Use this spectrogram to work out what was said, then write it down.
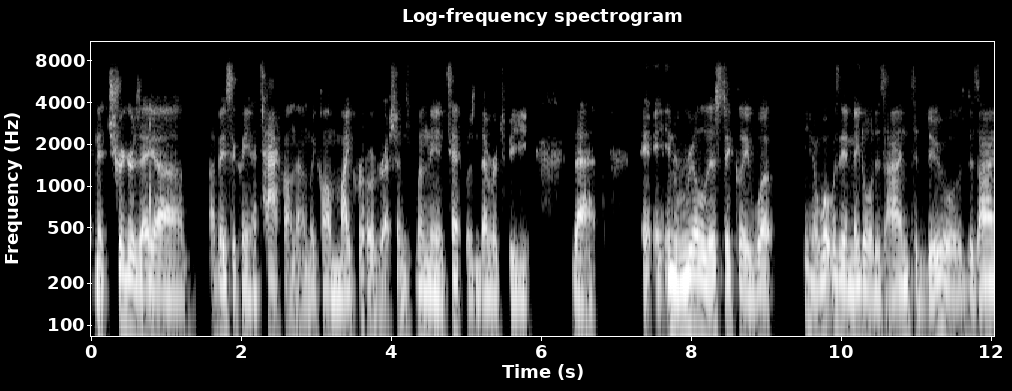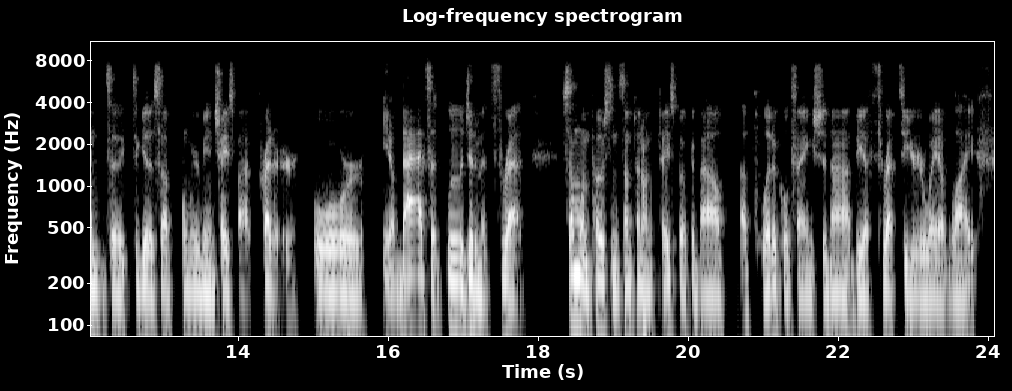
And it triggers a, uh, uh, basically an attack on them. We call them microaggressions when the intent was never to be that. And realistically, what you know, what was the amygdala designed to do? It was designed to to get us up when we were being chased by a predator, or you know, that's a legitimate threat. Someone posting something on Facebook about a political thing should not be a threat to your way of life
